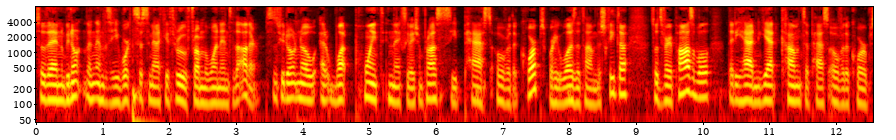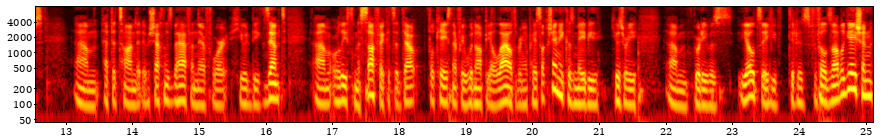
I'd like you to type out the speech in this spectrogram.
so then we don't, and he worked systematically through from the one end to the other. Since we don't know at what point in the excavation process he passed over the corpse, where he was at the time of the shechita, so it's very possible that he hadn't yet come to pass over the corpse um, at the time that it was shechted behalf, and therefore he would be exempt, um, or at least Mesafik. It's a doubtful case, and therefore he would not be allowed to bring a Pesach Sheni because maybe he was already, um, already was Yotze, he did his fulfilled his obligation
